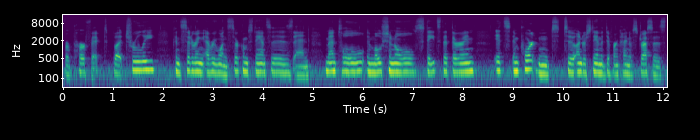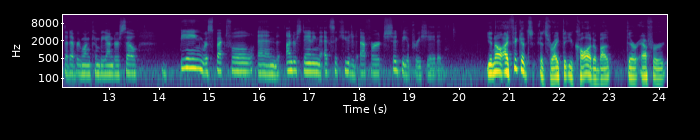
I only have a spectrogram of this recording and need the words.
for perfect, but truly considering everyone's circumstances and mental, emotional states that they're in, it's important to understand the different kind of stresses that everyone can be under. So being respectful and understanding the executed effort should be appreciated. You know, I think it's it's right that you call it about their effort.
